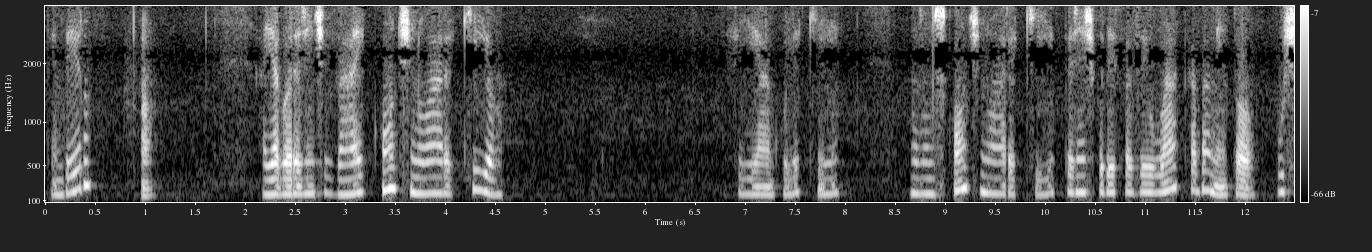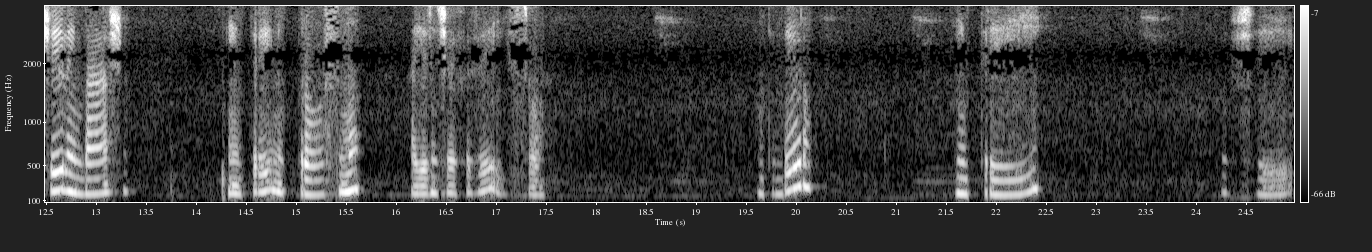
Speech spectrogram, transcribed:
Entenderam? Ó. Aí agora a gente vai continuar aqui, ó. Enfiei a agulha aqui. Nós vamos continuar aqui pra gente poder fazer o acabamento, ó. Puxei lá embaixo, entrei no próximo, aí a gente vai fazer isso, ó. Entenderam? Entrei, puxei,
